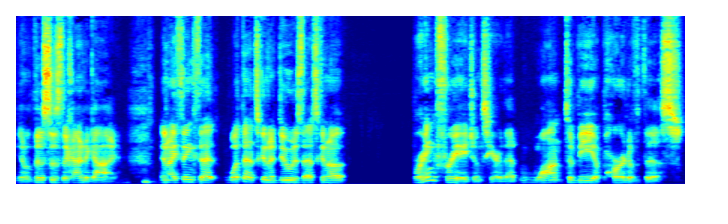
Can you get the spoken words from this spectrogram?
you know, this is the kind of guy. And I think that what that's going to do is that's going to bring free agents here that want to be a part of this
